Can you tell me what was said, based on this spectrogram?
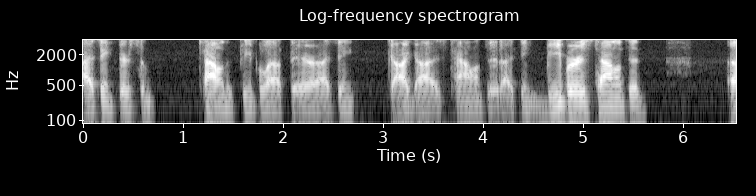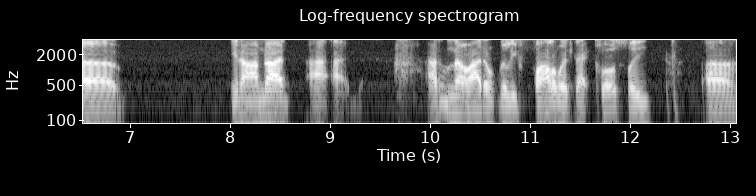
I think there's some talented people out there. I think Gaga is talented. I think Bieber is talented. Uh, you know, I'm not. I, I, I don't know. I don't really follow it that closely. Uh,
